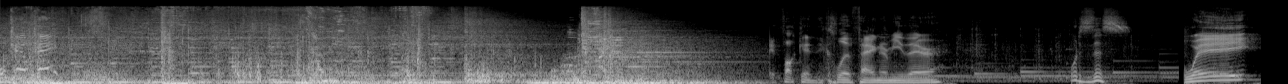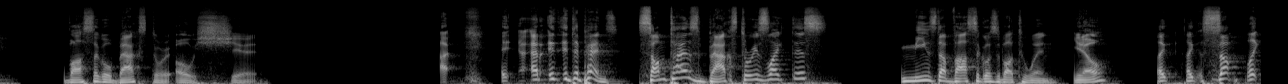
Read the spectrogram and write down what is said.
Okay, okay. Fucking cliffhanger me there. What is this? Wait. Vasago backstory. Oh shit. I, it, it, it depends. Sometimes backstories like this means that Vasago is about to win. You know, like like some like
